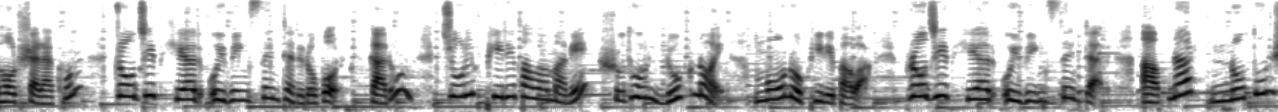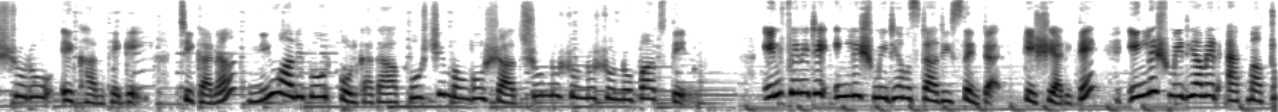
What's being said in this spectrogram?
ভরসা রাখুন প্রজিত হেয়ার উইভিং সেন্টারের ওপর। কারণ, চুল ফিরে পাওয়া মানে শুধু লুক নয়, মনও ফিরে পাওয়া। প্রজিত হেয়ার উইভিং সেন্টার, আপনার নতুন শুরু এখান থেকেই। ঠিকানা, নিউ আলিপুর, কলকাতা, পশ্চিমবঙ্গ সাত শূন্য শূন্য শূন্য পাঁচ তিন। Infinity English medium study centre. কেশিয়ারিতে ইংলিশ মিডিয়ামের একমাত্র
